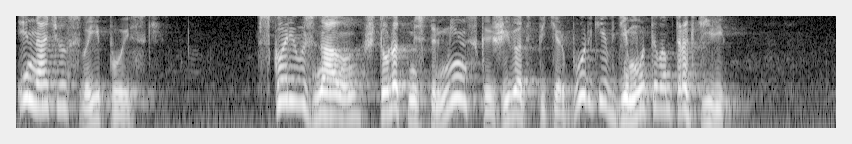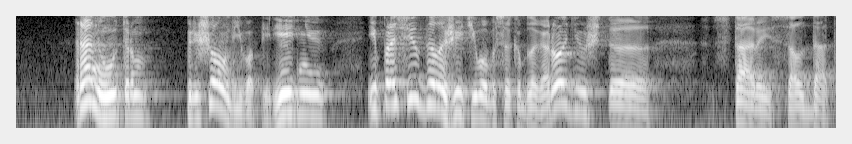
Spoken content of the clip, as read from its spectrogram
и начал свои поиски. Вскоре узнал он, что ротмистр Минской живет в Петербурге в Демутовом трактире. Рано утром пришел он в его переднюю и просил доложить его высокоблагородию, что старый солдат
